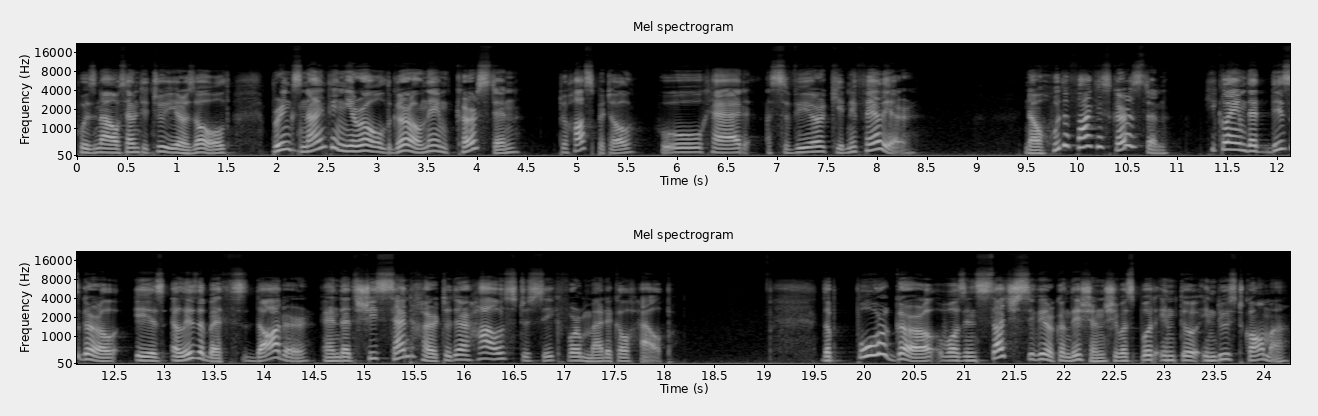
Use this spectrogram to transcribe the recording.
who is now 72 years old, brings 19 year old girl named Kirsten to hospital who had a severe kidney failure. Now, who the fuck is Kirsten? He claimed that this girl is Elizabeth's daughter and that she sent her to their house to seek for medical help. The poor girl was in such severe condition she was put into induced coma.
